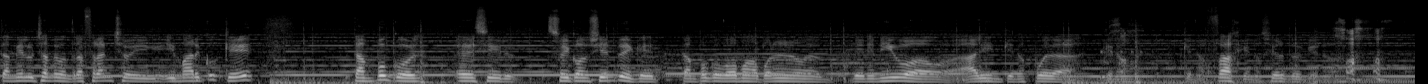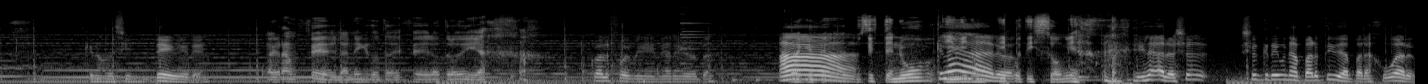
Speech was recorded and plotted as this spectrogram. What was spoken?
también luchando contra Francho y, y Marcos que tampoco, es decir, soy consciente de que tampoco vamos a ponernos de enemigo a, a alguien que nos pueda, que nos, que nos faje, ¿no es cierto? Que nos, que nos desintegre. La gran fe de la anécdota de Fede del otro día. ¿Cuál fue mi, mi anécdota? La que Ah, te pusiste noob y claro. vino un tipo y te hizo mierda. claro, yo, yo creé una partida para jugar,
